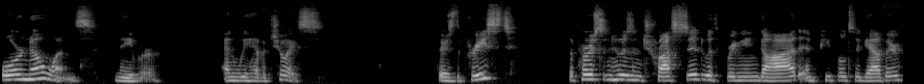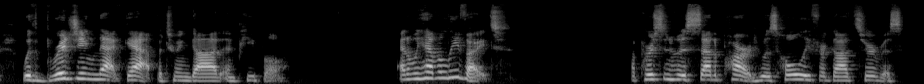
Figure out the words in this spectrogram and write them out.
or no one's neighbor, and we have a choice. There's the priest, the person who is entrusted with bringing God and people together, with bridging that gap between God and people. And we have a Levite, a person who is set apart, who is holy for God's service.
